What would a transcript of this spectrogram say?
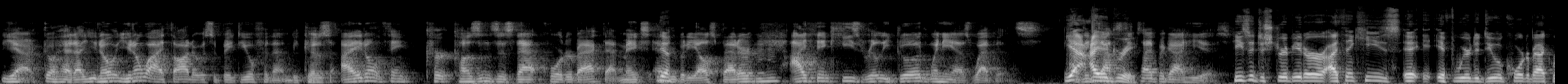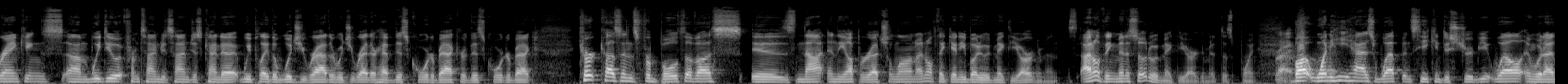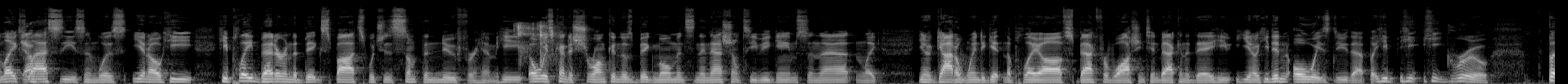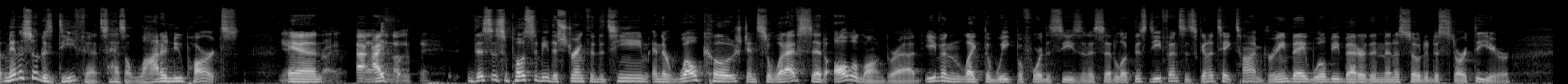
Yeah, go ahead. I, you know, you know why I thought it was a big deal for them because I don't think Kirk Cousins is that quarterback that makes everybody else better. I think he's really good when he has weapons. Yeah, I that's agree. The type of guy he is. He's a distributor. I think he's. If we're to do a quarterback rankings, um, we do it from time to time. Just kind of, we play the would you rather. Would you rather have this quarterback or this quarterback? Kirk Cousins for both of us is not in the upper echelon. I don't think anybody would make the argument. I don't think Minnesota would make the argument at this point. Right, But when he has weapons, he can distribute well. And what I liked Yep. last season was, you know, he he played better in the big spots, which is something new for him. He always kind of shrunk in those big moments in the national TV games and that, and like you know, got to win to get in the playoffs. Back for Washington back in the day, he you know he didn't always do that, but he he he grew. But Minnesota's defense has a lot of new parts, Yeah, and right. I, I thing. this is supposed to be the strength of the team and they're well coached and so what i've said all along brad even like the week before the season i said look this defense is going to take time green bay will be better than minnesota to start the year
